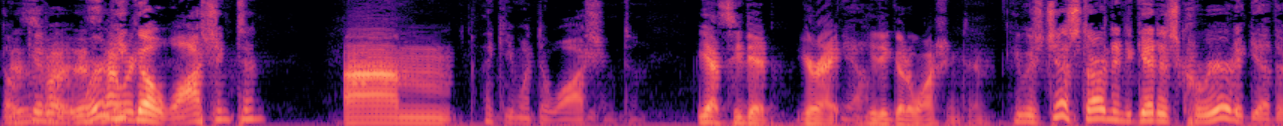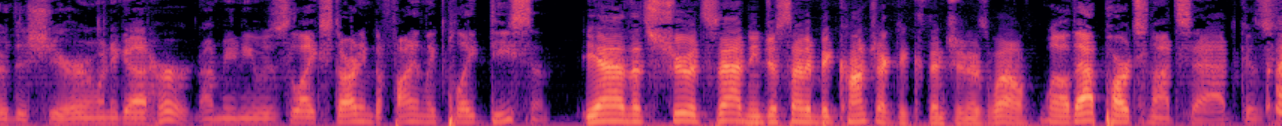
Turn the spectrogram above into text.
Don't This get what- hurt. this is Where'd he we- go? Washington? Um. I think he went to Washington. Yes, he did. You're right. Yeah. He did go to Washington. He was just starting to get his career together this year when he got hurt. I mean, he was like starting to finally play decent. Yeah, that's true. It's sad, and he just signed a big contract extension as well. Well, that part's not sad because Uh,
